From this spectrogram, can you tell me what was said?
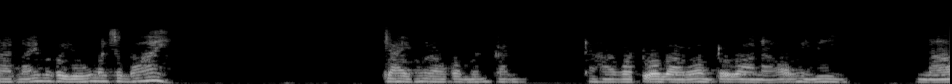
นาดไหนมันก็อยู่มันสบาย ใจของเราก็เหมือนกัน ถ้าหากว่าตัวว่าร้อนตัวว่าหนาวไม่มีหนาว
